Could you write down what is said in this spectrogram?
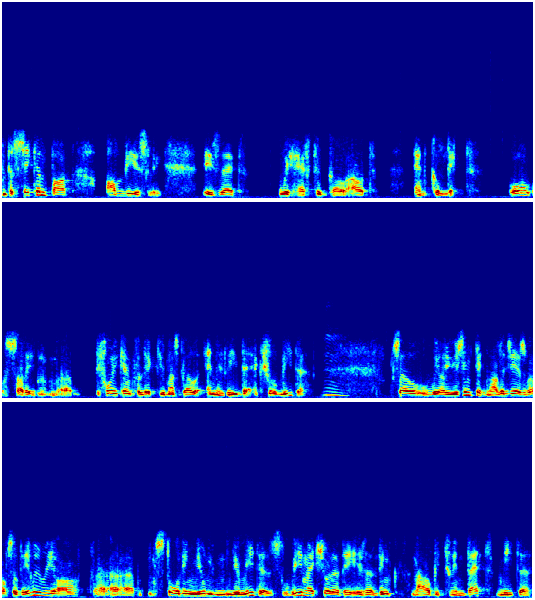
The second part, obviously, is that we have to go out and collect. Oh, sorry, uh, before you can collect, you must go and read the actual meter. Mm. So we are using technology as well. So there we are uh, installing new new meters. We make sure that there is a link now between that meter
